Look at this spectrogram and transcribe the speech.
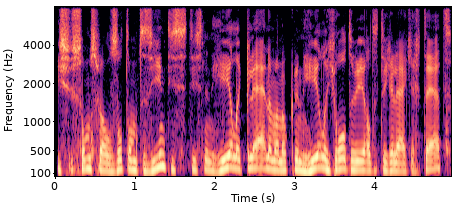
is soms wel zot om te zien. Het is, het is een hele kleine, maar ook een hele grote wereld tegelijkertijd.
